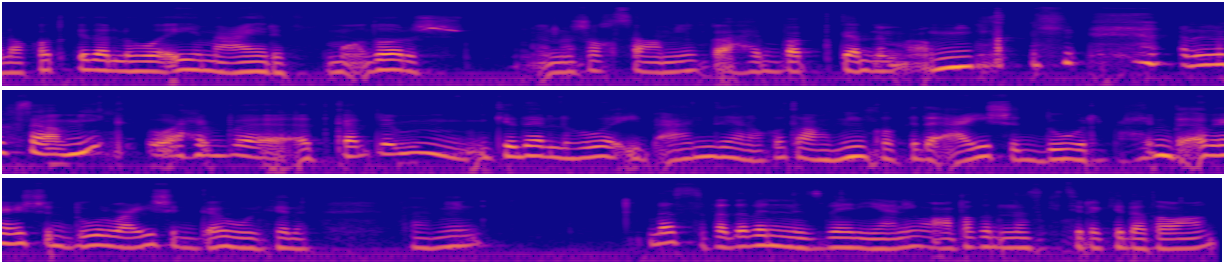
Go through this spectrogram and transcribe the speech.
علاقات كده اللي هو إيه معارف. ما أقدرش. أنا شخص عميق أحب أتكلم عميق. أنا شخص عميق وأحب أتكلم كده اللي هو يبقى عندي علاقات عميقة كده أعيش الدور. بحب قوي أعيش الدور وأعيش الجو كده فاهمين؟ بس فده بالنسبة لي يعني وأعتقد ناس كتيرة كده طبعا.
